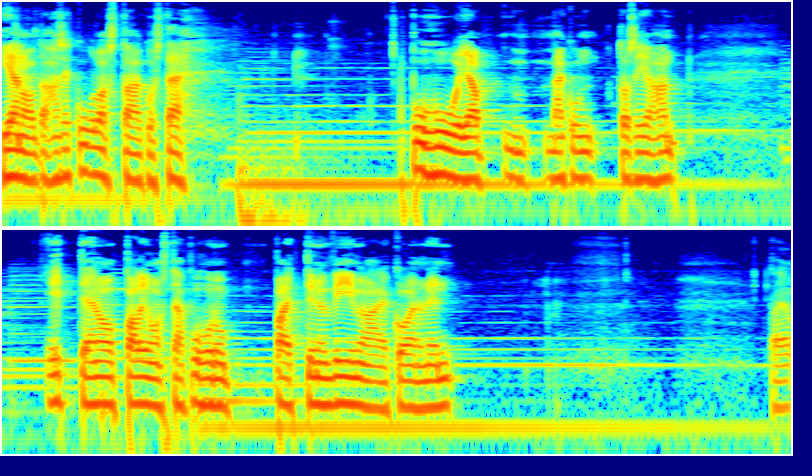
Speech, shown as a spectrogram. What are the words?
Hienoltahan se kuulostaa, kun sitä puhuu ja mä kun tosiaan itse en ole paljon sitä puhunut paittiin viime aikoina, niin tai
